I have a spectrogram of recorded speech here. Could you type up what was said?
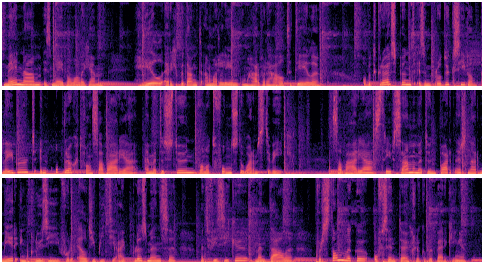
Mijn naam is Mij van Wallegem. Heel erg bedankt aan Marleen om haar verhaal te delen. Op het Kruispunt is een productie van Playbird in opdracht van Savaria en met de steun van het Fonds De Warmste Week. Savaria streeft samen met hun partners naar meer inclusie voor LGBTI-mensen met fysieke, mentale, verstandelijke of zintuiglijke beperkingen.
